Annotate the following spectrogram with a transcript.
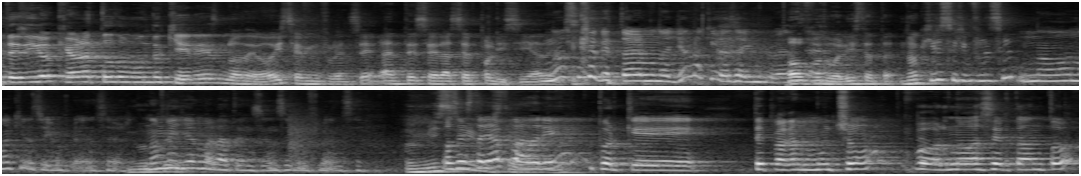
te digo que ahora todo el mundo quiere es lo de hoy, ser influencer. Antes era ser policía. No siento que todo el mundo, yo no quiero ser influencer. O futbolista. ta- ¿No quieres ser influencer? No, no quiero ser influencer. No No, te- me llama la atención ser influencer. A mí O sí sea, me estaría padre porque te pagan mucho por no hacer tanto.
